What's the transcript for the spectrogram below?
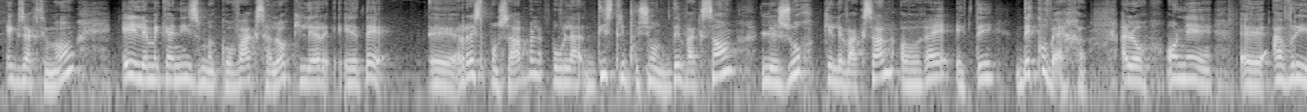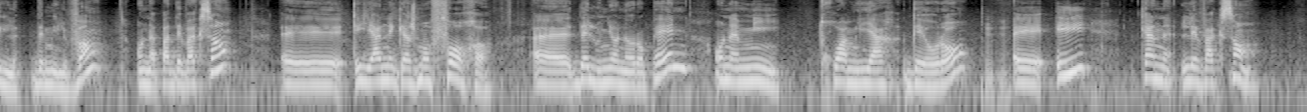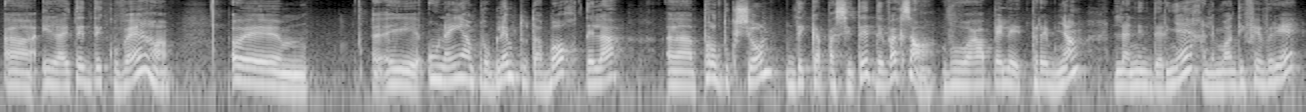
Exactement. Et le mécanisme COVAX, alors qu'il était euh, responsable pour la distribution des vaccins le jour que les vaccins auraient été découverts. Alors, on est euh, avril 2020, on n'a pas de vaccins. Euh, il y a un engagement fort euh, de l'Union européenne. On a mis 3 milliards d'euros. Mhm. et, quand le vaccin euh, il a été découvert, on a eu un problème tout d'abord de la production des capacités des vaccins. Vous vous rappelez très bien, l'année dernière, le mois de février,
